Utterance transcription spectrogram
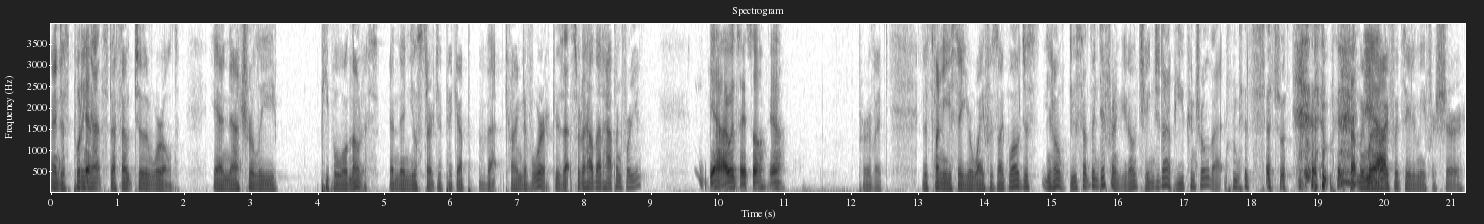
and just putting Yeah. that stuff out to the world. And naturally, people will notice, and then you'll start to pick up that kind of work. Is that sort of how that happened for you? yeah, I would say so. Yeah. Perfect. It's funny you say your wife was like, "Well, just you know, do something different. You know, change it up. You control that." That's such a, something my Yeah. wife would say to me for sure.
